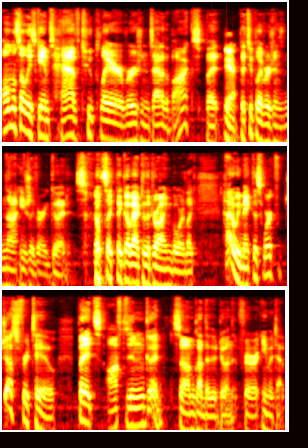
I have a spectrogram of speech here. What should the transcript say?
almost all these games have two player versions out of the box, but yeah. the two player version is not usually very good. So nope. it's like they go back to the drawing board. Like, how do we make this work just for two? But it's often good. So I'm glad that they're doing it for Imhotep.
